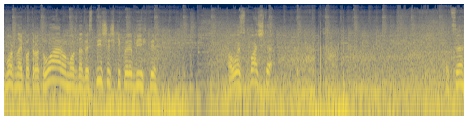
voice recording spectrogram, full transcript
Можна і по тротуару, можна десь пішечки перебігти. А ось бачите. Оце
